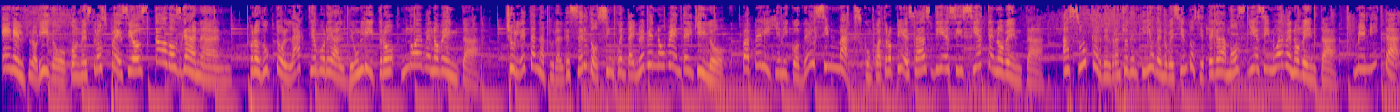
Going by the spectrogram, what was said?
En el Florido, con nuestros precios, todos ganan. Producto lácteo boreal de un litro, 9.90. Chuleta natural de cerdo, 59.90 el kilo. Papel higiénico Delsim Max con cuatro piezas, 17.90. Azúcar del rancho del tío de 907 gramos, 19.90. Menita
